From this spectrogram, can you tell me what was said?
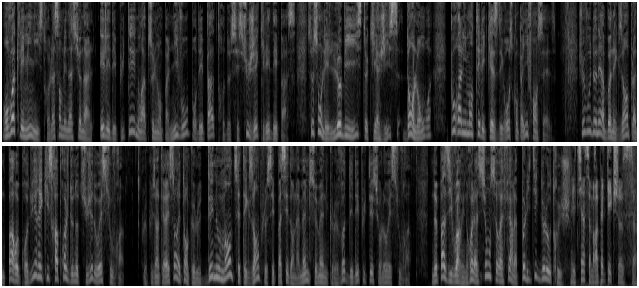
On voit que les ministres, l'Assemblée nationale et les députés n'ont absolument pas le niveau pour débattre de ces sujets qui les dépassent. Ce sont les lobbyistes qui agissent dans l'ombre pour alimenter les caisses des grosses compagnies françaises. Je vais vous donner un bon exemple à ne pas reproduire et qui se rapproche de notre sujet d'OS souverain. Le plus intéressant étant que le dénouement de cet exemple s'est passé dans la même semaine que le vote des députés sur l'OS souverain. Ne pas y voir une relation serait faire la politique de l'autruche. Et tiens, ça me rappelle quelque chose, ça.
